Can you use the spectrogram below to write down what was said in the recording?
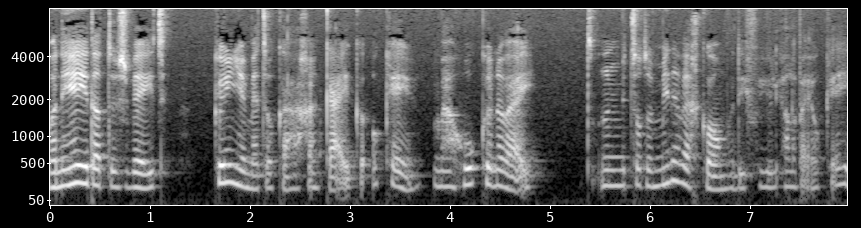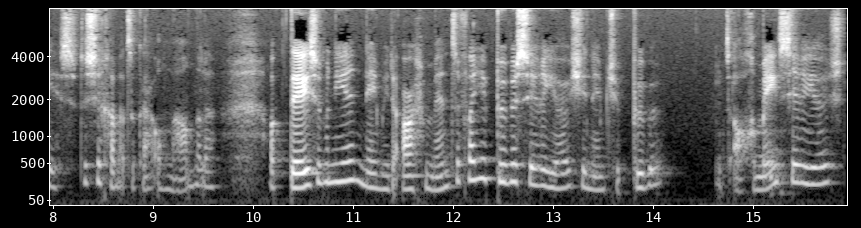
wanneer je dat dus weet, kun je met elkaar gaan kijken: oké, maar hoe kunnen wij tot een middenweg komen die voor jullie allebei oké is? Dus je gaat met elkaar onderhandelen. Op deze manier neem je de argumenten van je puber serieus. Je neemt je puber het algemeen serieus.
